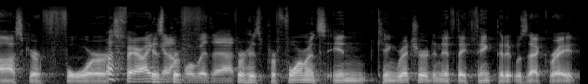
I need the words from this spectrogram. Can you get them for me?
Oscar for That's fair. I can his get on board with that. for his performance in King Richard, and if they think that it was that great,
